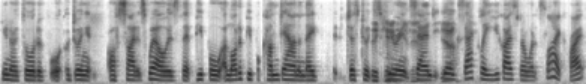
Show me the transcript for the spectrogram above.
you know, thought of or doing it offsite as well is that people, a lot of people come down and they just to They experience and yeah. yeah, exactly. You guys know what it's like, right?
